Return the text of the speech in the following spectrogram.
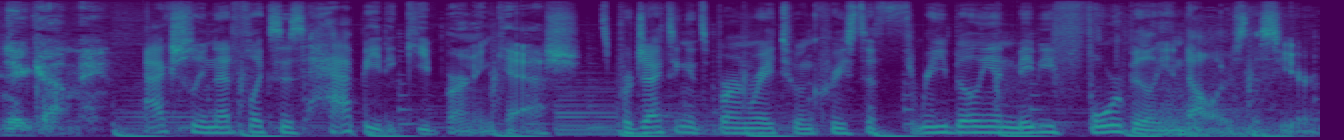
You got me. Actually, Netflix is happy to keep burning cash. It's projecting its burn rate to increase to 3 billion, maybe $4 billion this year.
